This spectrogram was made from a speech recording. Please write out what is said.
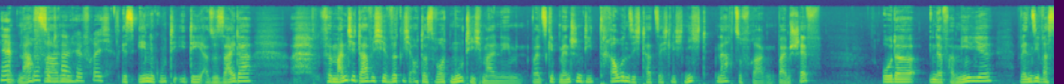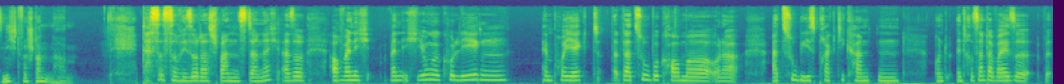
Ja, Und das ist total Nachfragen hilfreich. ist eh eine gute Idee. Also sei da, für manche darf ich hier wirklich auch das Wort mutig mal nehmen, weil es gibt Menschen, die trauen sich tatsächlich nicht nachzufragen. Beim Chef oder in der Familie, wenn sie was nicht verstanden haben. Das ist sowieso das Spannendste, nicht? Also auch wenn ich, wenn ich junge Kollegen im Projekt dazu bekomme oder Azubis, Praktikanten und interessanterweise be-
